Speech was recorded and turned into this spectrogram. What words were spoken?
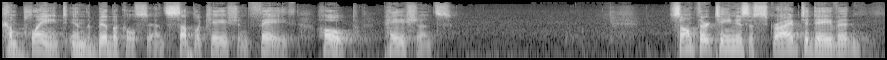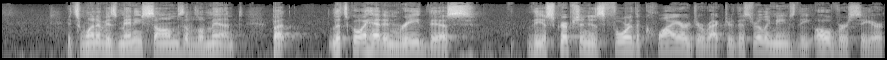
complaint in the biblical sense, supplication, faith, hope, patience. Psalm 13 is ascribed to David. It's one of his many psalms of lament, but let's go ahead and read this. The ascription is for the choir director. This really means the overseer,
